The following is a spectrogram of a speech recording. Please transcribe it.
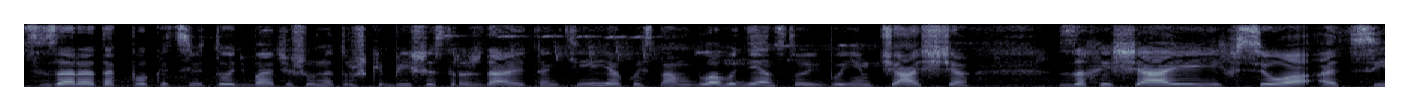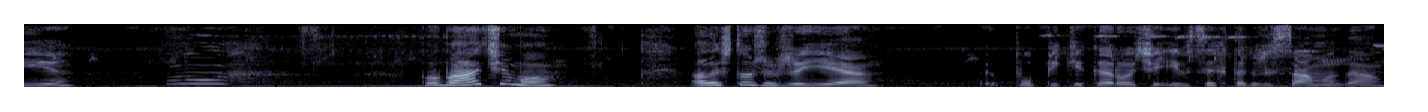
Зараз так поки цвітуть, бачу, що вони трошки більше страждають. Та ті якось там благоденствують, бо їм чаще захищає їх все, а ці, ну, побачимо. Але ж теж вже є пупіки, коротше, і в цих так же само, да.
